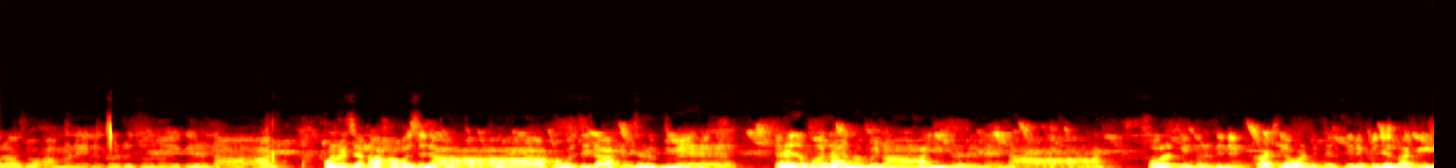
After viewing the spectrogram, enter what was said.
તારા જો હામણે ને ગઢ ગિરનાર. પણ જના હવજરા હવજરા હેજળ બીએ હે અમારા નમના ઈ ધરને નાર. સોરઠની ધરતીને, કાઠિયાવાડની ધરતીને પજે લાગી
